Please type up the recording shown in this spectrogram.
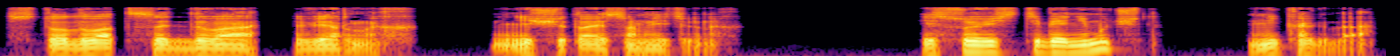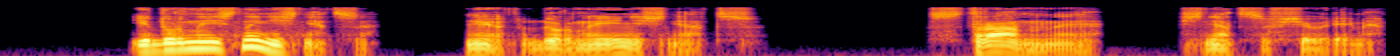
«Сто двадцать два верных, не считая сомнительных». И совесть тебя не мучит? Никогда. И дурные сны не снятся? Нет, дурные не снятся. Странные снятся все время.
